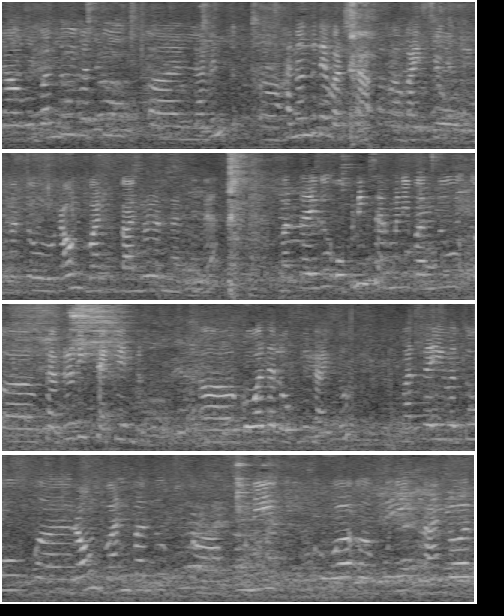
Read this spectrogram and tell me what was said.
ನಾವು ಬಂದು ಇವತ್ತು ಲೆವೆಂತ್ ಹನ್ನೊಂದನೇ ವರ್ಷ ಆ, ವಯಸ್ಸು ಇವತ್ತು ರೌಂಡ್ ಒನ್ ಬ್ಯಾಂಗ್ಳೂರಲ್ಲಿ ನಡೆದಿದೆ ಮತ್ತು ಇದು ಓಪನಿಂಗ್ ಸೆರೆಮನಿ ಬಂದು ಫೆಬ್ರವರಿ ಸೆಕೆಂಡ್ ಗೋವಾದಲ್ಲಿ ಓಪನಿಂಗ್ ಆಯಿತು. ಮತ್ತು ಇವತ್ತು ರೌಂಡ್ ಒನ್ ಬಂದು ಪುಣೆ, ಗೋವಾ ಪುಣೆ, ಬ್ಯಾಂಗ್ಳೂರ್,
